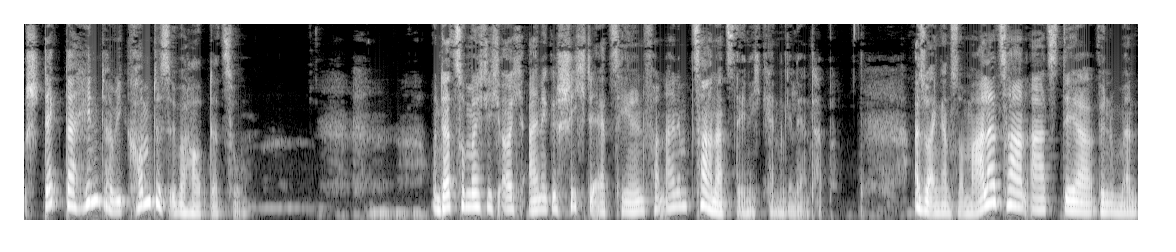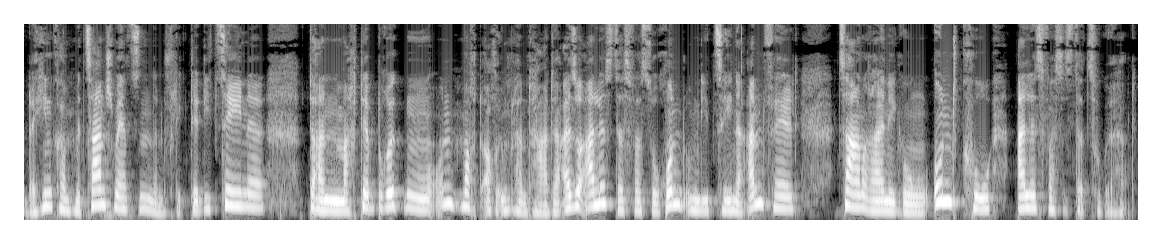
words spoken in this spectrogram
steckt dahinter? Wie kommt es überhaupt dazu? Und dazu möchte ich euch eine Geschichte erzählen von einem Zahnarzt, den ich kennengelernt habe. Also ein ganz normaler Zahnarzt, der, wenn man da hinkommt mit Zahnschmerzen, dann flickt er die Zähne, dann macht er Brücken und macht auch Implantate. Also alles, das, was so rund um die Zähne anfällt, Zahnreinigung und Co., alles, was es dazu gehört.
